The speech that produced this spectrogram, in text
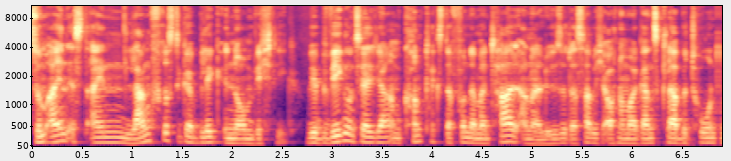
Zum einen ist ein langfristiger Blick enorm wichtig. Wir bewegen uns ja, ja im Kontext der Fundamentalanalyse, das habe ich auch nochmal ganz klar betont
